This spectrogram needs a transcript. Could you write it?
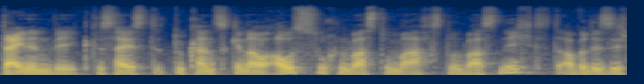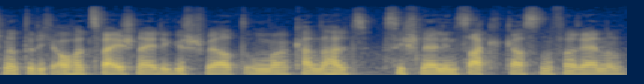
deinen Weg. Das heißt, du kannst genau aussuchen, was du machst und was nicht, aber das ist natürlich auch ein zweischneidiges Schwert und man kann da halt sich schnell in Sackgassen verrennen.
